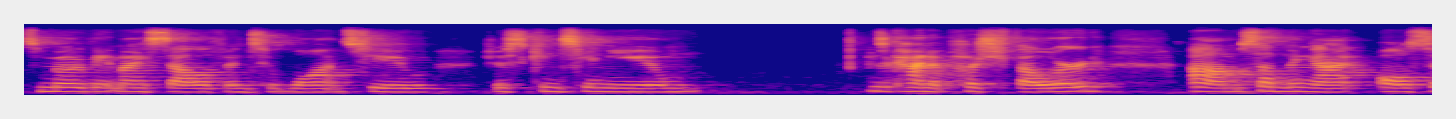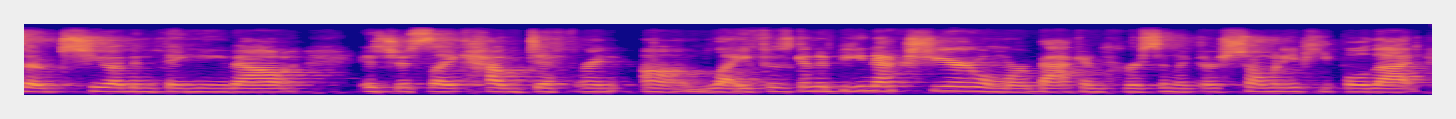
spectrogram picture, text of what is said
to motivate myself and to want to just continue to kind of push forward. Um, something that also too I've been thinking about is just like how different um, life is going to be next year when we're back in person. Like there's so many people that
